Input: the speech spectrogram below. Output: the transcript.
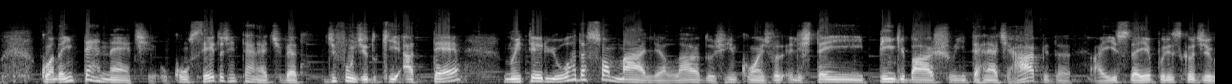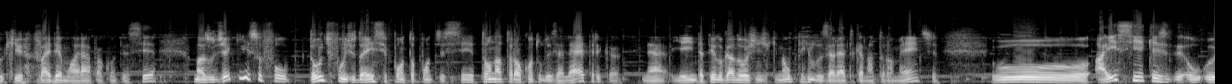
Quando a internet, o conceito de internet tiver difundido que até no interior da Somália, lá dos rincões, eles têm ping baixo e internet rápida, aí isso daí é por isso que eu digo que vai demorar para acontecer. Mas o dia que isso for tão difundido a esse ponto a ponto de ser tão natural quanto luz elétrica, né? E ainda tem lugar hoje em dia que não tem luz elétrica naturalmente, o, aí sim é que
